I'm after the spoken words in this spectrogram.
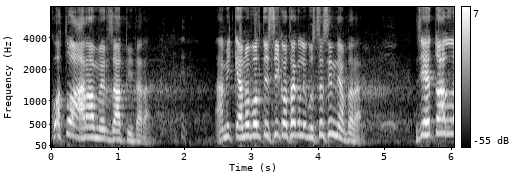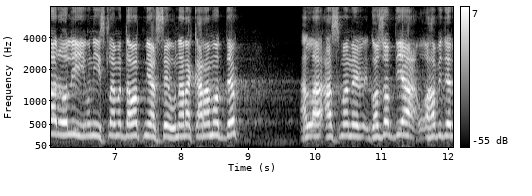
কত আরামের জাতি তারা। আমি কেন বলতেছি কথাগুলি বুঝতেছেন না আপনারা? যেহেতু আল্লাহর অলি উনি ইসলামের দাওয়াত নিয়ে আসছে ওনারা কারামত দেখ, আল্লাহ আসমানের গজব দিয়া ওহাবিদের,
